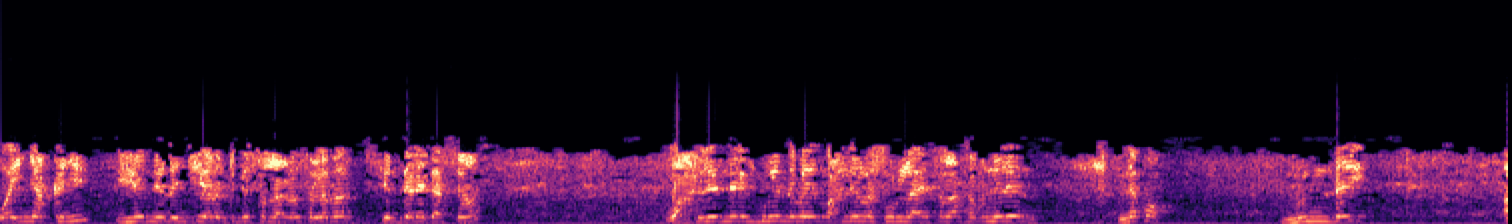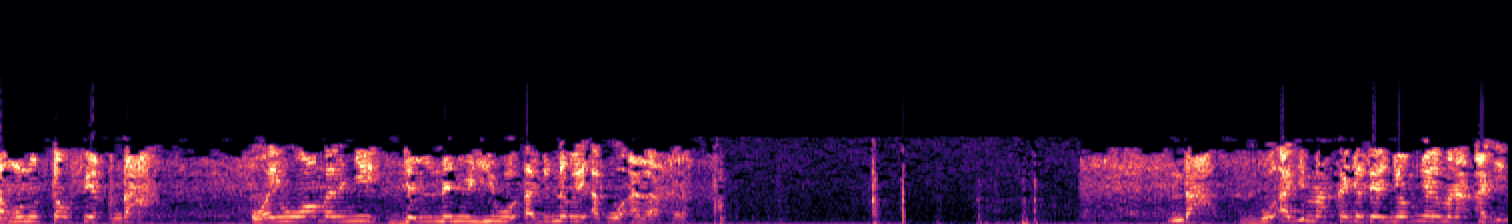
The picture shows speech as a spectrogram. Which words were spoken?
way ñàkk ñi yónnee nañ ci yonent bi sallallahu alayhi wa sallam seen délégation wax leen ne bu ngeen demee wax leen rasulullahi sallallahu alayhi wa sallam ne leen ne ko nun day amuñu tawfiq ndax way woomal ñi jël nañu yiwu adduna bi ak wa alaxira ndax bu aji màkka jotee ñoom ñooy mën a aji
